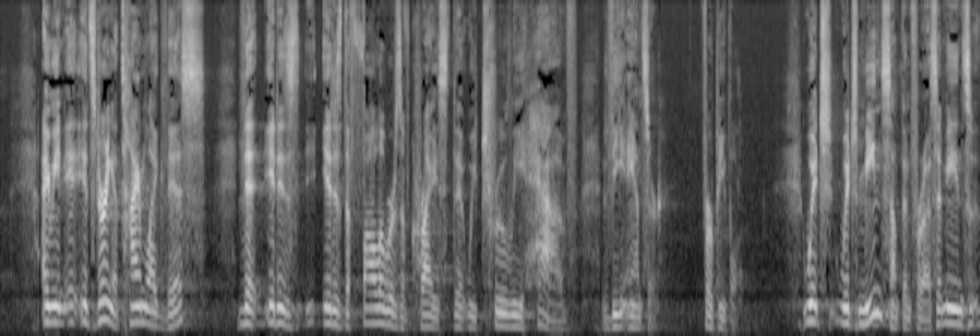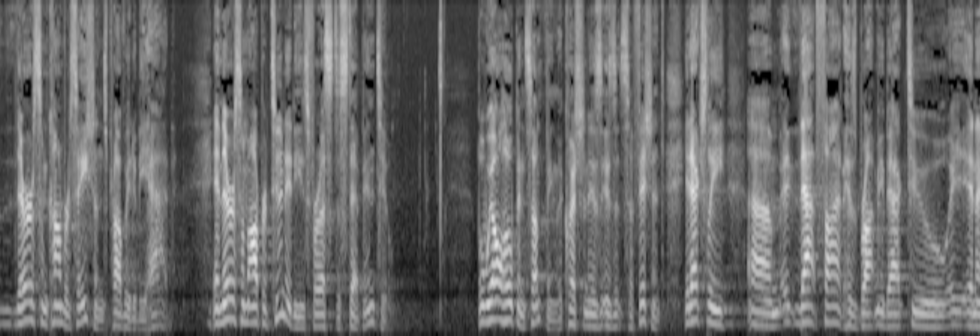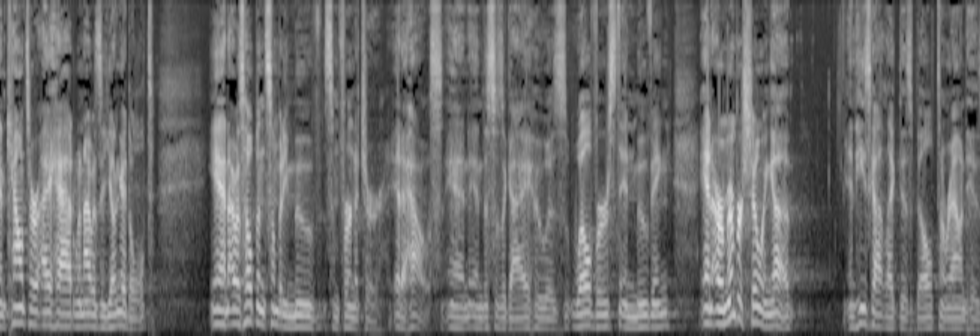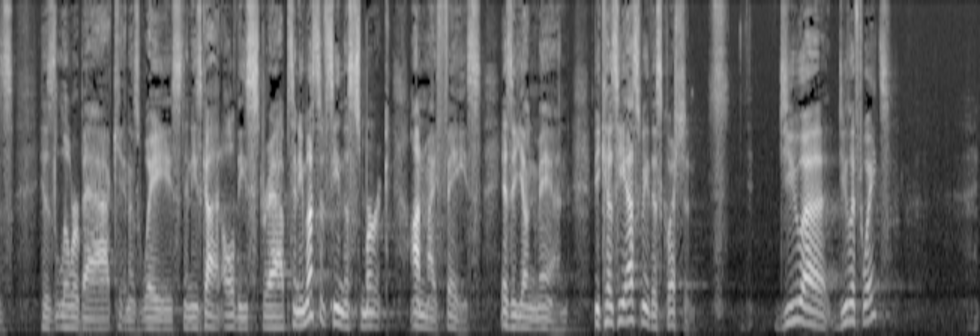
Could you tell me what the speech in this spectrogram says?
I mean, it's during a time like this that it is, it is the followers of Christ that we truly have the answer for people. Which, which means something for us. It means there are some conversations probably to be had. And there are some opportunities for us to step into. But we all hope in something. The question is, is it sufficient? It actually, um, that thought has brought me back to an encounter I had when I was a young adult. And I was helping somebody move some furniture at a house. And, and this was a guy who was well versed in moving. And I remember showing up, and he's got like this belt around his, his lower back and his waist, and he's got all these straps. And he must have seen the smirk on my face as a young man because he asked me this question do you, uh, do you lift weights?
